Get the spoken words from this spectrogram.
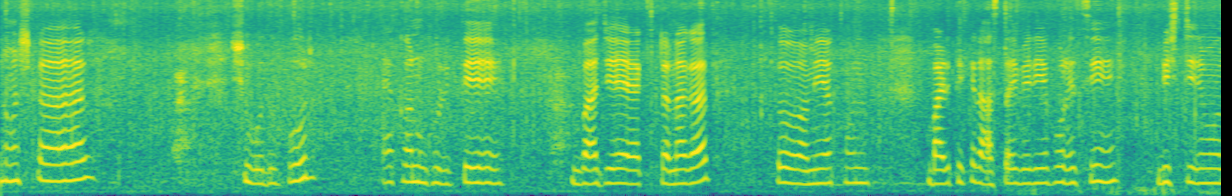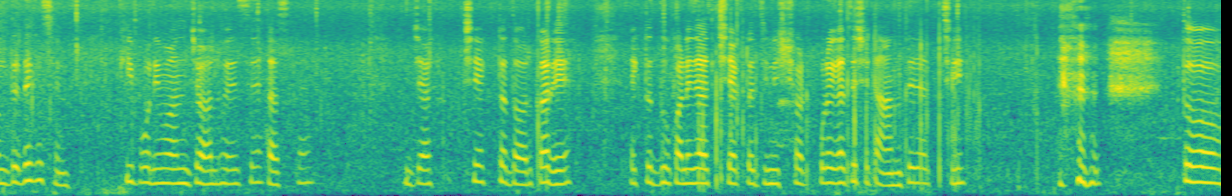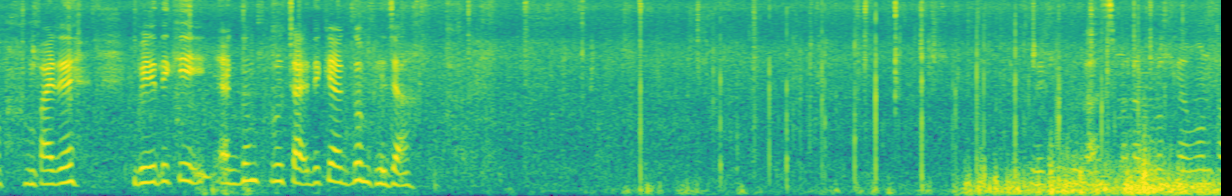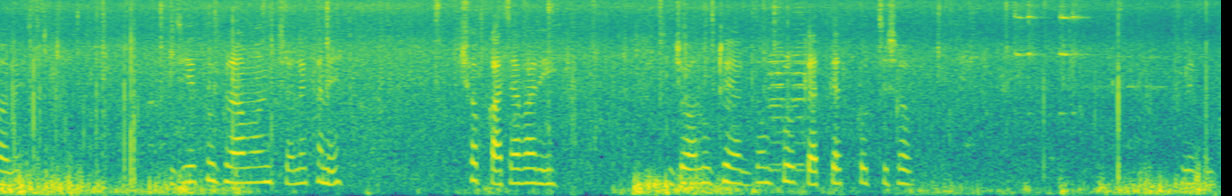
নমস্কার। শুভ দুপুর। এখন ঘড়িতে বাজে একটা নাগাদ। তো আমি এখন বাড়ি থেকে রাস্তায় বেরিয়ে পড়েছি। বৃষ্টির মধ্যে, দেখেছেন? কি পরিমাণ জল হয়েছে রাস্তায়। যাচ্ছি একটা দরকারে। একটা দোকানে যাচ্ছি, একটা জিনিস শর্ট পড়ে গেছে, সেটা আনতে যাচ্ছি। তো বাইরে বেরিয়ে দেখি একদম পুরো চারিদিকে একদম ভেজা দেখুন গাছপালাগুলো কেমন কেমনভাবে যেহেতু গ্রাম অঞ্চল এখানে সব কাঁচা বাড়ি, জল উঠে একদম পুরো ক্যাত ক্যাত করছে সব। দেখুন,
